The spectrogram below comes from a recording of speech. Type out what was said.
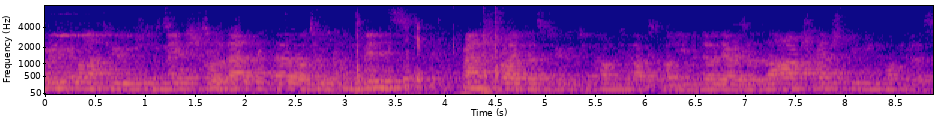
really hard to, to make sure that, uh, or to convince French writers to, to come to LuxCon, even though there is a large French speaking populace.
